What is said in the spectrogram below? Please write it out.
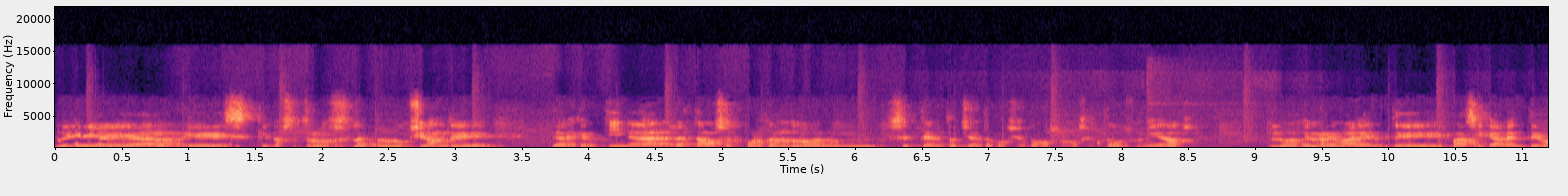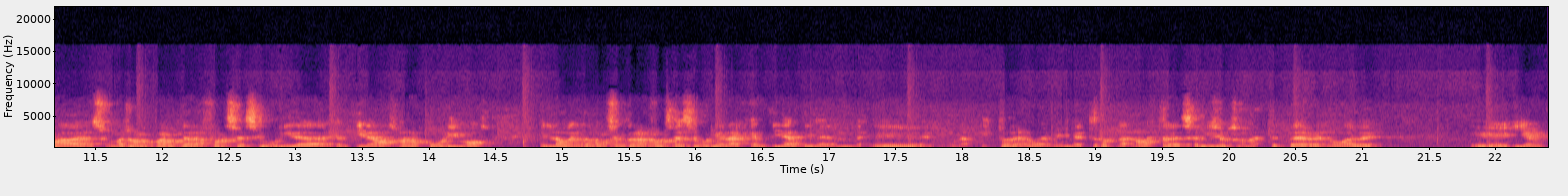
que quería agregar es que nosotros la producción de, de Argentina la estamos exportando en un 70-80% más o menos a Estados Unidos el remanente básicamente va en su mayor parte a las fuerzas de seguridad Argentina, más o menos cubrimos el 90% de las fuerzas de seguridad en Argentina tienen eh, unas pistolas 9 milímetros, las nuestras de servicio son las TPR-9, eh, y en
